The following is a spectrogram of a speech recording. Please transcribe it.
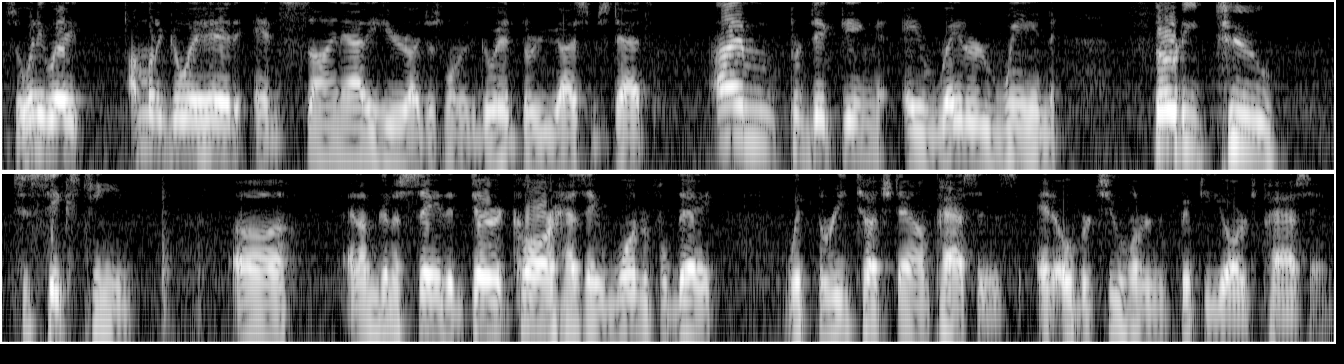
So anyway, I'm going to go ahead and sign out of here. I just wanted to go ahead and throw you guys some stats. I'm predicting a Raider win 32 to 16. Uh, and I'm going to say that Derek Carr has a wonderful day. with three touchdown passes and over 250 yards passing.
